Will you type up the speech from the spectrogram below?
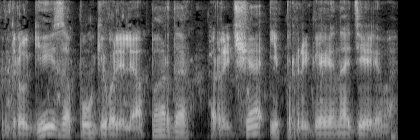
другие запугивали леопарда, рыча и прыгая на дерево.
